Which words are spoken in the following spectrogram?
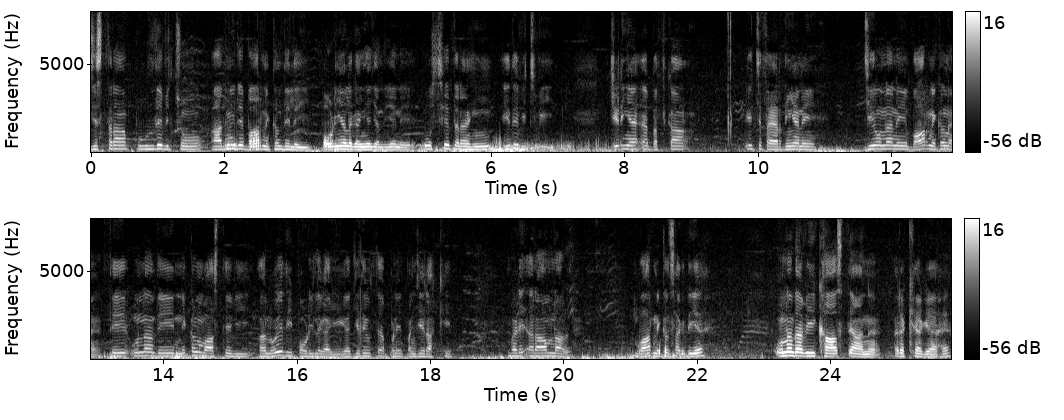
ਜਿਸ ਤਰ੍ਹਾਂ ਪੂਲ ਦੇ ਵਿੱਚੋਂ ਆਦਮੀ ਦੇ ਬਾਹਰ ਨਿਕਲਣ ਦੇ ਲਈ ਪੌੜੀਆਂ ਲਗਾਈਆਂ ਜਾਂਦੀਆਂ ਨੇ, ਉਸੇ ਤਰ੍ਹਾਂ ਹੀ ਇਹਦੇ ਵਿੱਚ ਵੀ ਜਿਹੜੀਆਂ ਇਹ ਬਤਕਾਂ ਇਹ 'ਚ ਤੈਰਦੀਆਂ ਨੇ, ਜੇ ਉਹਨਾਂ ਨੇ ਬਾਹਰ ਨਿਕਲਣਾ ਹੈ ਤੇ ਉਹਨਾਂ ਦੇ ਨਿਕਲਣ ਵਾਸਤੇ ਵੀ ਆਹ ਲੋਹੇ ਦੀ ਪੌੜੀ ਲਗਾਈ ਹੈ, ਜਿਹਦੇ ਉੱਤੇ ਆਪਣੇ ਪੰਜੇ ਰੱਖ ਕੇ ਬੜੇ ਆਰਾਮ ਨਾਲ ਬਾਹਰ ਨਿਕਲ ਸਕਦੀ ਹੈ। ਉਹਨਾਂ ਦਾ ਵੀ ਖਾਸ ਧਿਆਨ ਰੱਖਿਆ ਗਿਆ ਹੈ।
